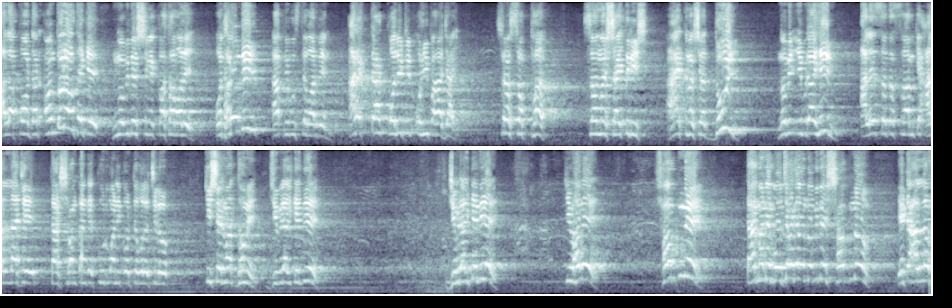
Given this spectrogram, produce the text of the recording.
আল্লাহ পর্দার অন্তরাল থেকে নবীদের সঙ্গে কথা বলে। উদাহরণ দিই, আপনি বুঝতে পারবেন, আরেকটা কোয়ালিটির ওহি পাওয়া যায়। সফফাত, সূরা সাঁত্রিশ আয়াত নম্বর দুই, নবী ইব্রাহিম আলাইসালামকে আল্লাহ যে তার সন্তানকে কুরবানি করতে বলেছিল, কিসের মাধ্যমে? জিবরালকে দিয়ে। জিবরালকে দিয়ে? কীভাবে? স্বপ্নে। তার মানে বোঝা গেল নবীদের স্বপ্ন। এটা আল্লাহ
